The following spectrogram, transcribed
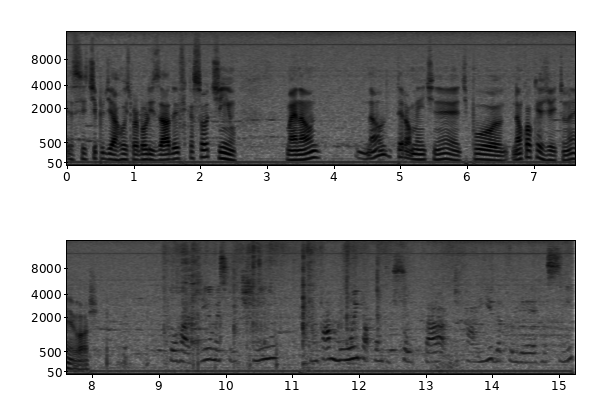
esse tipo de arroz parbolizado ele fica soltinho, mas não, não literalmente, né? Tipo, não qualquer jeito, né? Eu acho. Mais fritinho. Não tá muito a ponto de soltar, de cair da colher assim.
